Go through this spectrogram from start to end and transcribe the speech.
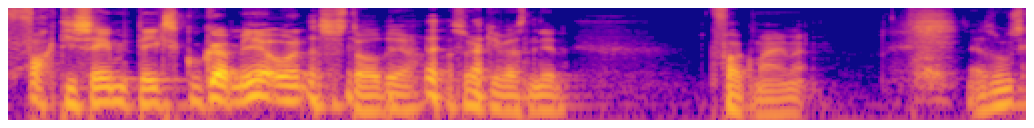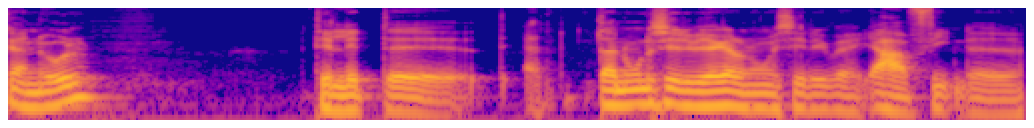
fuck, de sagde, at det ikke skulle gøre mere ondt, og så stoppede jeg. Og så gik jeg sådan lidt, fuck mig, mand. Altså, hun skal have 0. Det er lidt, øh, ja, der er nogen, der siger, det virker, der er nogen, der siger, det ikke virker. Jeg har fint, øh,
